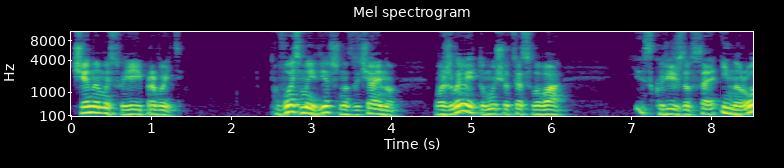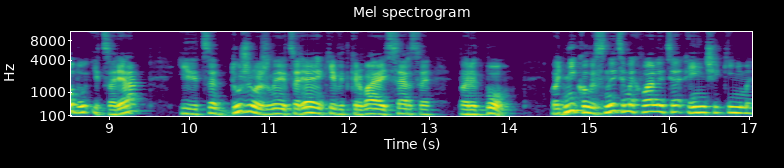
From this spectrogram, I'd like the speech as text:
чинами своєї правиці. Восьмий вірш надзвичайно важливий, тому що це слова скоріш за все, і народу, і царя. І це дуже важливі царя, які відкривають серце перед Богом. Одні колесницями хваляться, а інші кіньми,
